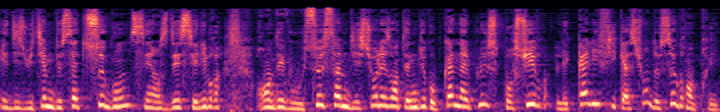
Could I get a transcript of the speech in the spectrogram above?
et 18e de cette seconde séance d'essais libres. Rendez-vous ce samedi sur les antennes du groupe Canal Plus pour suivre les qualifications de ce Grand Prix.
